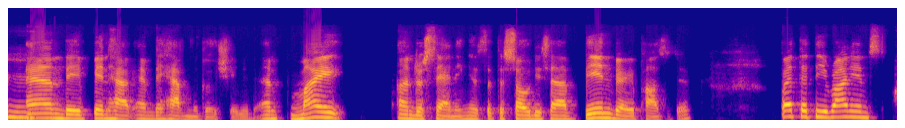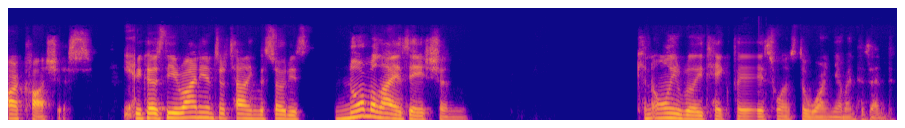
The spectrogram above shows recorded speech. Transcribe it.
mm. and they've been have and they have negotiated. And my understanding is that the Saudis have been very positive, but that the Iranians are cautious yeah. because the Iranians are telling the Saudis normalization can only really take place once the war in Yemen has ended.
